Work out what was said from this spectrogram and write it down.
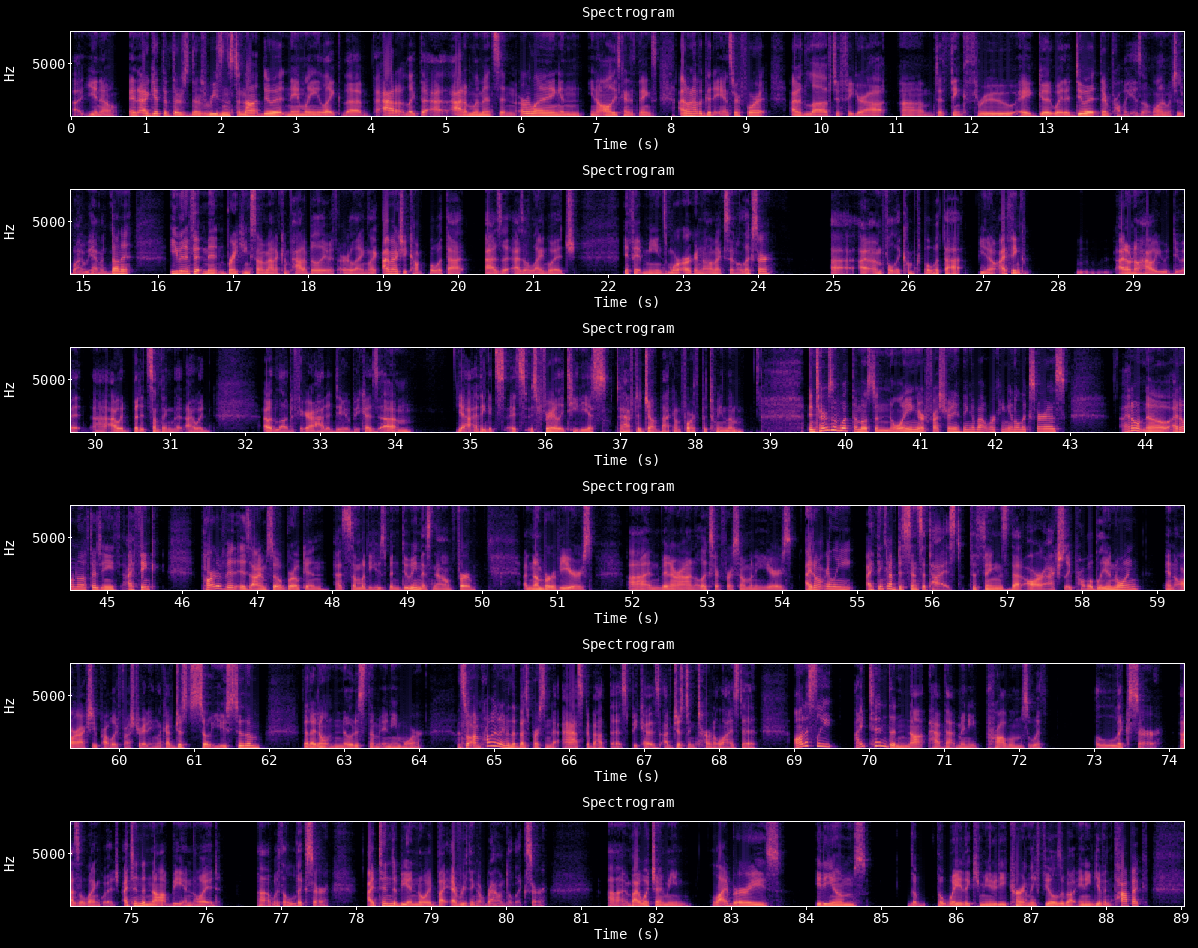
uh, you know, and I get that there's there's reasons to not do it, namely like the the atom like the atom limits and Erlang and you know all these kinds of things. I don't have a good answer for it. I would love to figure out um, to think through a good way to do it. There probably isn't one, which is why we haven't done it. Even if it meant breaking some amount of compatibility with Erlang, like I'm actually comfortable with that as a as a language. If it means more ergonomics in Elixir, uh, I, I'm fully comfortable with that. You know, I think I don't know how you would do it. Uh, I would, but it's something that I would, I would love to figure out how to do because, um, yeah, I think it's it's it's fairly tedious to have to jump back and forth between them. In terms of what the most annoying or frustrating thing about working in Elixir is, I don't know. I don't know if there's any. I think part of it is I'm so broken as somebody who's been doing this now for a number of years uh, and been around Elixir for so many years, I don't really, I think I'm desensitized to things that are actually probably annoying and are actually probably frustrating. Like I'm just so used to them that I don't notice them anymore. And so I'm probably not even the best person to ask about this because I've just internalized it. Honestly, I tend to not have that many problems with Elixir as a language. I tend to not be annoyed uh, with Elixir. I tend to be annoyed by everything around Elixir. Uh, and by which I mean libraries, idioms, the, the way the community currently feels about any given topic,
